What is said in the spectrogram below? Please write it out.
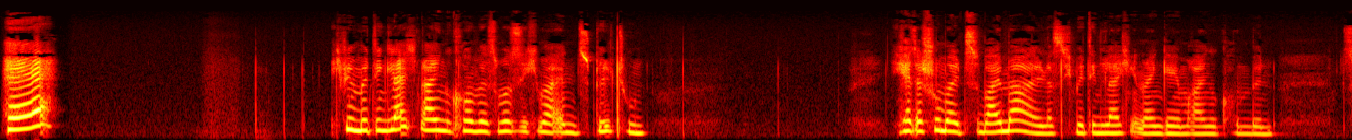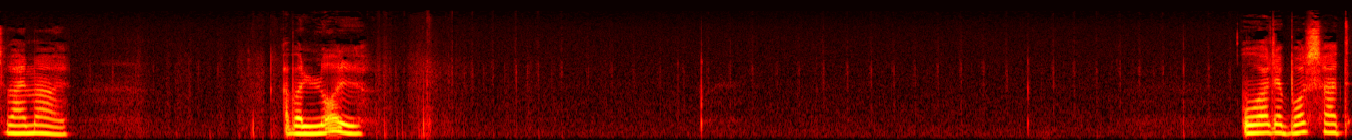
Hä? Ich bin mit den gleichen reingekommen. Das muss ich mal ins Bild tun. Ich hatte schon mal zweimal, dass ich mit den gleichen in ein Game reingekommen bin. Zweimal. Aber lol. Oh, der Boss hat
